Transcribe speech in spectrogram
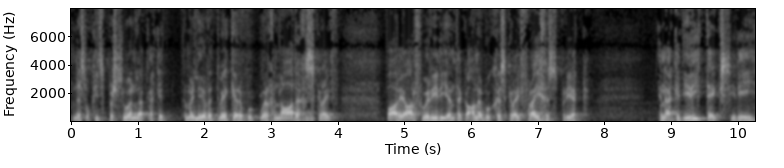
en dis ook iets persoonlik. Ek het in my lewe twee keer 'n boek oor genade geskryf. Paar jaar voor hierdie een het ek 'n ander boek geskryf, Vrygespreek. En ek het hierdie teks, hierdie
